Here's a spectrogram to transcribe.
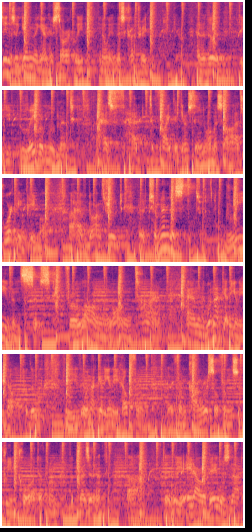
Seen this again and again historically, you know, in this country. You know, and the, the labor movement has had to fight against enormous odds. Working people uh, have gone through t- tremendous t- grievances for a long, long time, and we're not getting any help. The, the, they're not getting any help from uh, from Congress or from the Supreme Court or from the president. Uh, the, the eight hour day was not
